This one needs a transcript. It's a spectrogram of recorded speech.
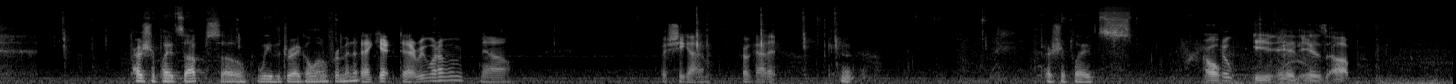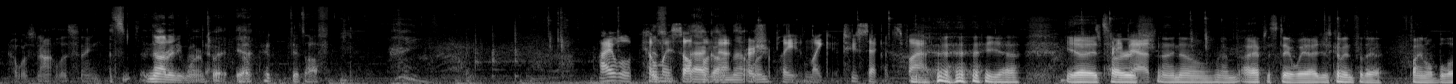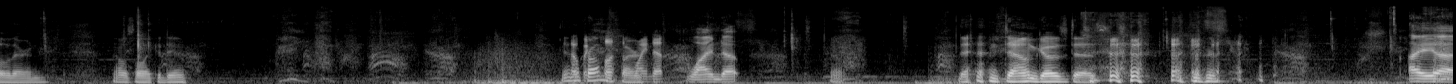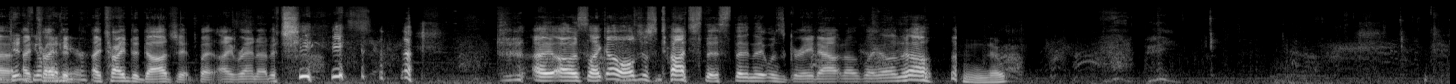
Pressure plate's up, so leave the drag alone for a minute. Did I get did every one of them? No. But she got him. Pro got it. Okay. Pressure plates. Oh, Oh. i- it is up. I was not listening. It's not anymore, that. but yeah. Nope, it, it's off. I will kill There's myself bag on that, on that pressure one. plate in like two seconds flat. yeah, yeah, it's, pretty harsh. bad. I know. I'm, I have to stay away. I just come in for the final blow there, and that was all I could do. Yeah, no Open, problem. close, and wind up. Wind up. Down goes Des. I uh, I tried to here. I tried to dodge it, but I ran out of cheese. I, I was like, oh, I'll just dodge this. Then it was grayed out, and I was like, oh no. nope.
